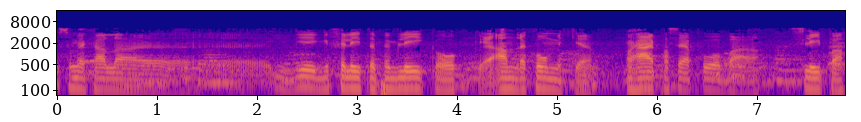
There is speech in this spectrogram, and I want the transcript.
som jag kallar uh, gig för lite publik och andra komiker. Och här passar jag på att bara slipa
